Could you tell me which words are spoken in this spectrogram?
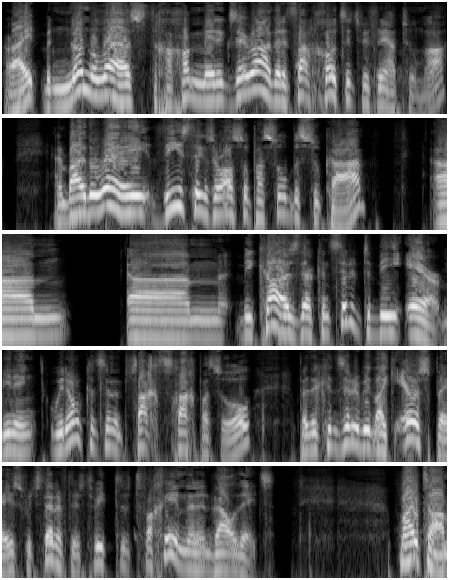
Right? But nonetheless, the Chacham made a that it's not chotzitz b'fnei atuma. And by the way, these things are also pasul b'sukkah. Um, um, because they're considered to be air, meaning we don't consider them schach pasul, but they're considered to be like airspace, which then if there's three tfachim, then it invalidates. My time,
